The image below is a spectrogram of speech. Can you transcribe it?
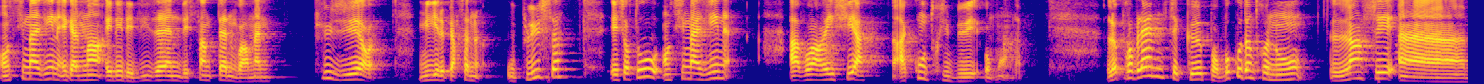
On s'imagine également aider des dizaines, des centaines, voire même plusieurs milliers de personnes ou plus. Et surtout, on s'imagine avoir réussi à, contribuer au monde. Le problème, c'est que pour beaucoup d'entre nous, lancer un,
